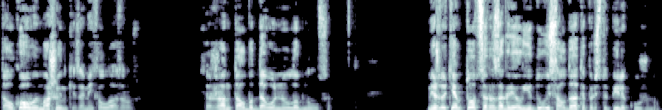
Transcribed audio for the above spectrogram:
«Толковые машинки», — заметил Лазарус. Сержант Талбот довольно улыбнулся. Между тем Тотце разогрел еду, и солдаты приступили к ужину.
